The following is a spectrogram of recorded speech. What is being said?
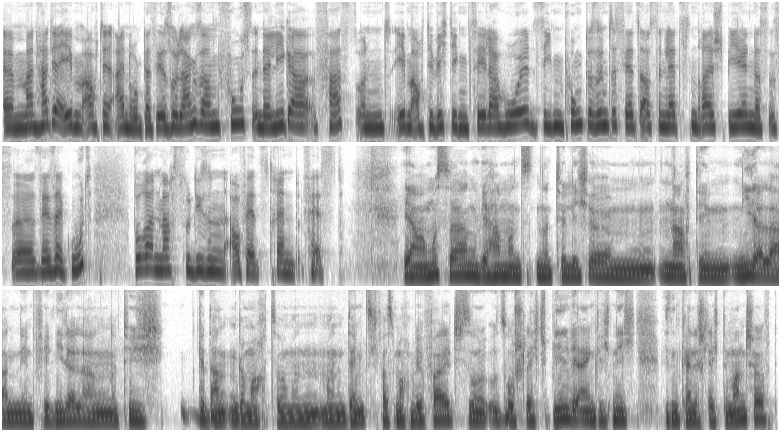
Ähm, man hat ja eben auch den Eindruck, dass ihr so langsam Fuß in der Liga fasst und eben auch die wichtigen Zähler holt. Sieben Punkte sind es jetzt aus den letzten drei Spielen. Das ist äh, sehr, sehr gut. Woran machst du diesen Aufwärtstrend fest? Ja, man muss sagen, wir haben uns natürlich ähm, nach den Niederlagen, den vier Niederlagen, natürlich Gedanken gemacht. So, man, man denkt sich, was machen wir falsch? So, so schlecht spielen wir eigentlich nicht. Wir sind keine schlechte Mannschaft.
